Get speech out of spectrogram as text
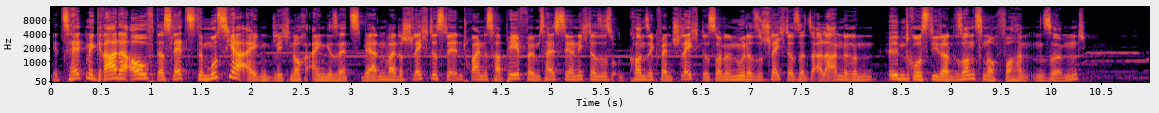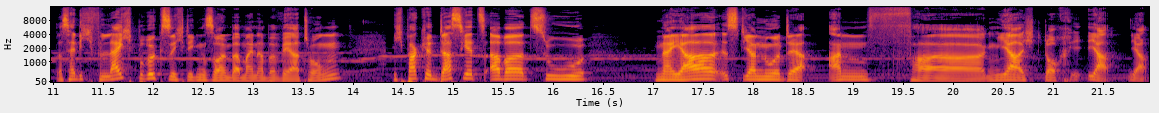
Jetzt hält mir gerade auf, das letzte muss ja eigentlich noch eingesetzt werden, weil das schlechteste Intro eines HP-Films heißt ja nicht, dass es konsequent schlecht ist, sondern nur, dass es schlechter ist als alle anderen Intros, die dann sonst noch vorhanden sind. Das hätte ich vielleicht berücksichtigen sollen bei meiner Bewertung. Ich packe das jetzt aber zu naja, ist ja nur der Anfang. Ja, ich doch. Ja, ja.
